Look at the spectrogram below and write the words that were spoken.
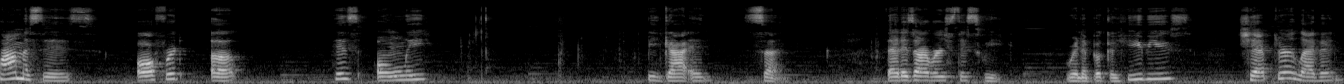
promises offered up his only begotten son. That is our verse this week. We're in the book of Hebrews, chapter 11,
